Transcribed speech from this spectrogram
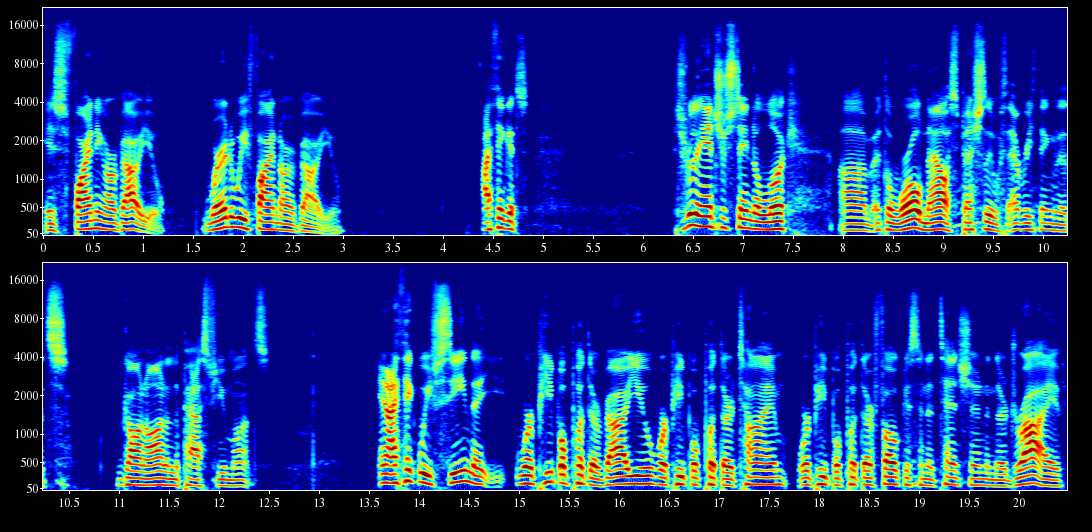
is finding our value. Where do we find our value? I think it's it's really interesting to look um, at the world now, especially with everything that's gone on in the past few months. And I think we've seen that where people put their value, where people put their time, where people put their focus and attention and their drive,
